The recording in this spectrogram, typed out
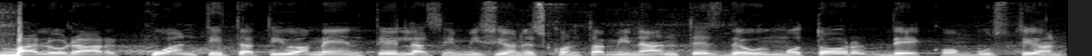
valorar cuantitativamente las emisiones contaminantes de un motor de combustión,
